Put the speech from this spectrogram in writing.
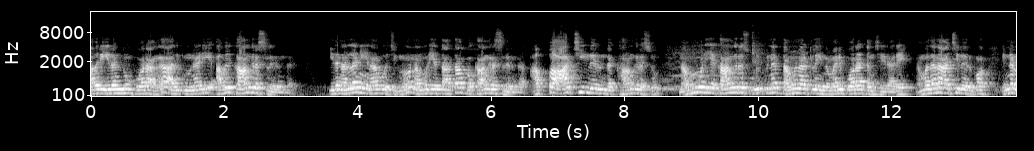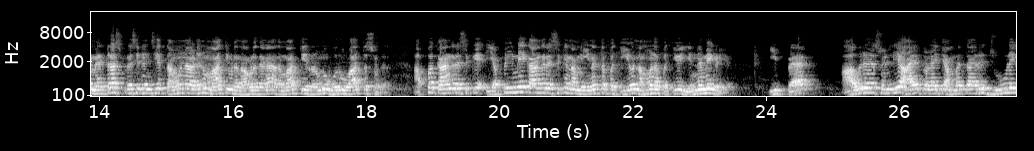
அவர் இறந்தும் போறாங்க. அதுக்கு முன்னாடி அவர் காங்கிரஸ்ல இருந்தார். இதை நல்லா நீங்க ஞாபகம் வச்சுக்கணும். நம்முடைய தாத்தா இப்போ காங்கிரஸ்ல இருந்தார். அப்ப ஆட்சியில் இருந்த காங்கிரஸும் நம்முடைய காங்கிரஸ் உறுப்பினர் தமிழ்நாட்டில் இந்த மாதிரி போராட்டம் செய்கிறாரே நம்ம தானே ஆட்சியில இருக்கோம். என்ன மெட்ராஸ் பிரசிடென்சியை தமிழ்நாடுன்னு மாத்தி விடணும். அவ்வளவுதானே? அதை மாத்திடுறோம்னு ஒரு வார்த்தை சொல்லல. அப்ப காங்கிரஸுக்கு எப்பயுமே காங்கிரஸுக்கு நம்ம இனத்தை பத்தியோ நம்மளை பத்தியோ என்னமே கிடையாது. இப்ப அவரை சொல்லி ஆயிரத்தி தொள்ளாயிரத்தி ஐம்பத்தாறு ஜூலை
